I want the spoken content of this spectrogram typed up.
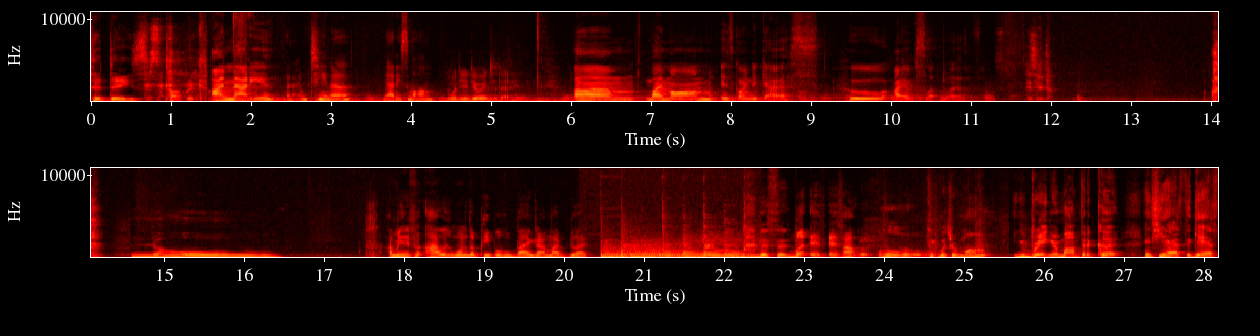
today's topic. I'm Maddie. And I'm Tina, Maddie's mom. What are you doing today? Um, my mom is going to guess who I have slept with. Is your No. I mean, if I was one of the people who banged her, I might be like, Listen, but if, if I'm, ooh. with your mom, you bring your mom to the cut, and she has to guess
